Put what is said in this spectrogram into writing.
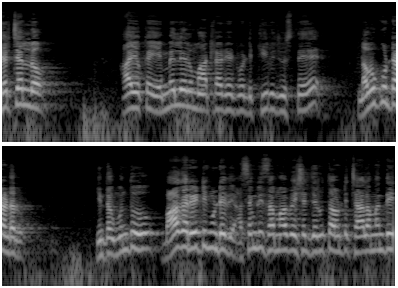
చర్చల్లో ఆ యొక్క ఎమ్మెల్యేలు మాట్లాడేటువంటి తీరు చూస్తే నవ్వుకుంటాండరు ఇంతకుముందు బాగా రేటింగ్ ఉండేది. అసెంబ్లీ సమావేశాలు జరుగుతూ ఉంటే చాలామంది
